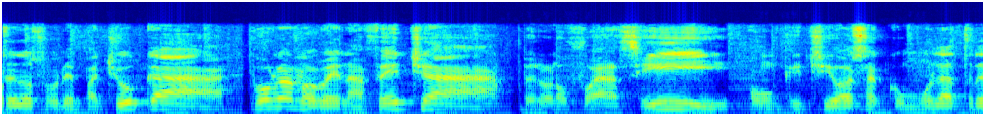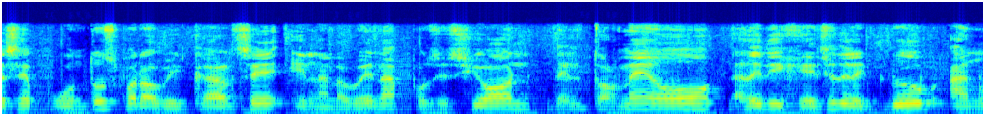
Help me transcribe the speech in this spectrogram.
cero sobre Pachuca, por la novena fecha, pero no fue así. Aunque Chivas acumula 13 puntos para ubicarse en la novena posición del torneo, la dirigencia del club anunció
